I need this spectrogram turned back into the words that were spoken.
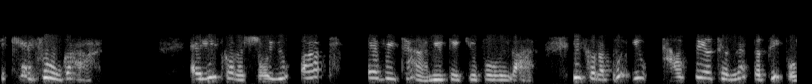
You can't fool God. And He's going to show you up every time you think you're fooling God. He's going to put you out there to let the people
